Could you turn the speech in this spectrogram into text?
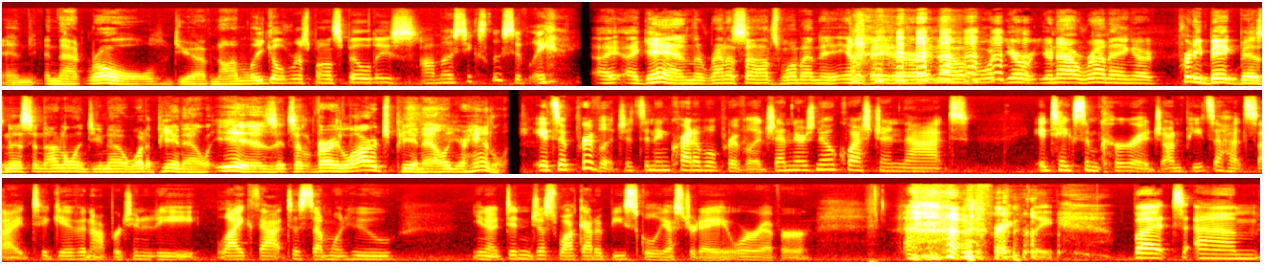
And in that role, do you have non-legal responsibilities? almost exclusively I, again, the Renaissance woman, the innovator. now you're you're now running a pretty big business, and not only do you know what a P&L is, it's a very large P&L you're handling. it's a privilege. It's an incredible privilege. And there's no question that it takes some courage on Pizza Hut side to give an opportunity like that to someone who, you know, didn't just walk out of B school yesterday or ever, frankly. But um,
